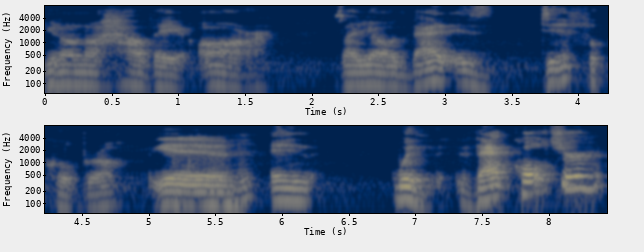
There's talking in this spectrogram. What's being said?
You don't know how they are. It's like, yo, that is difficult, bro. Yeah, And with that culture,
